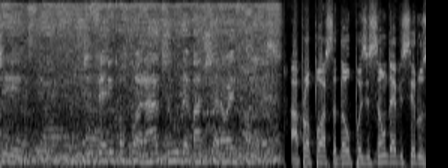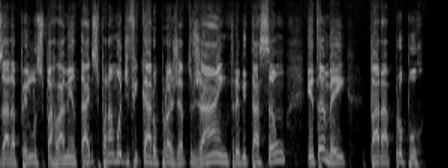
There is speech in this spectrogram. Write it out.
de, de ver incorporados no debate geral aí do Congresso. A proposta da oposição deve ser usada pelos parlamentares para modificar o projeto já em tramitação e também para propor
